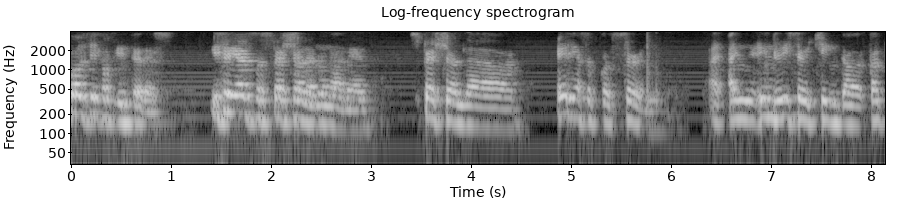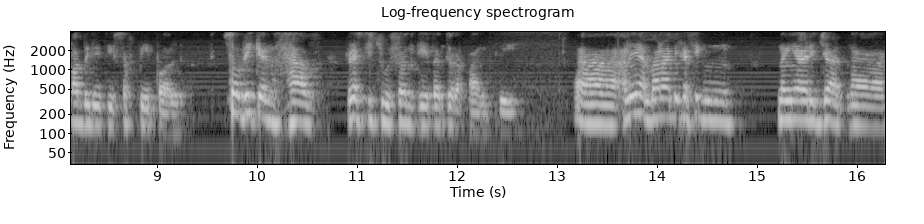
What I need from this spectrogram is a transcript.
conflict of interest, isa yan sa special, ano namin, special uh, areas of concern uh, and in researching the culpabilities of people so we can have restitution given to the country. Uh, ano yan, marami kasing nangyari dyan na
